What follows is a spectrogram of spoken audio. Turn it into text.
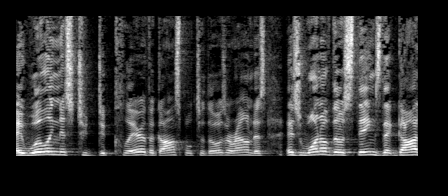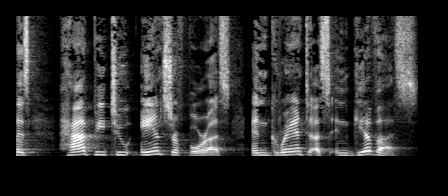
A willingness to declare the gospel to those around us is one of those things that God is happy to answer for us and grant us and give us.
